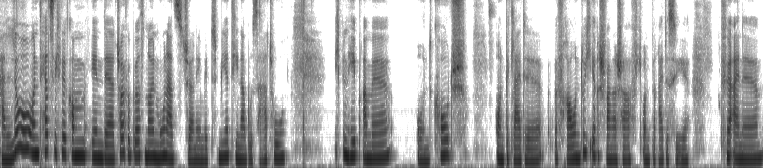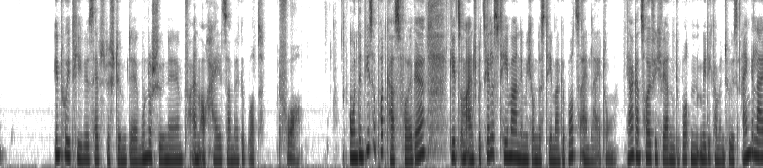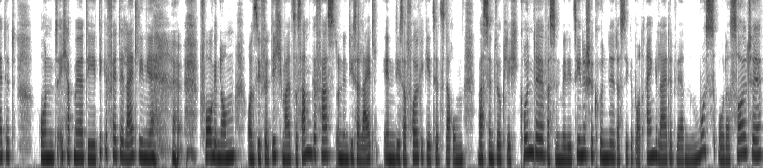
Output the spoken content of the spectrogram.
Hallo und herzlich willkommen in der Joyful Birth 9 Monats Journey mit mir, Tina Busato. Ich bin Hebamme und Coach und begleite Frauen durch ihre Schwangerschaft und bereite sie für eine intuitive, selbstbestimmte, wunderschöne, vor allem auch heilsame Geburt vor. Und in dieser Podcast-Folge geht es um ein spezielles Thema, nämlich um das Thema Geburtseinleitung. Ja, ganz häufig werden Geburten medikamentös eingeleitet und ich habe mir die dicke, fette Leitlinie vorgenommen und sie für dich mal zusammengefasst. Und in dieser, Leit in dieser Folge geht es jetzt darum, was sind wirklich Gründe, was sind medizinische Gründe, dass die Geburt eingeleitet werden muss oder sollte.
